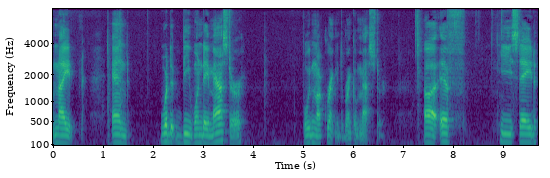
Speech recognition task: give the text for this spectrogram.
Knight and would be one day Master, but we do not grant you the rank of Master, uh, if he stayed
